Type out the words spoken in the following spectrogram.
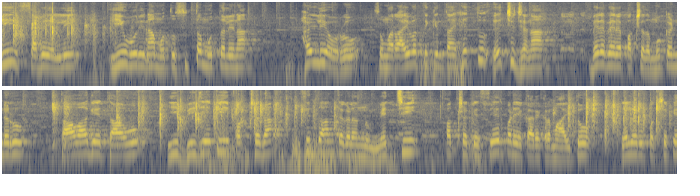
ಈ ಸಭೆಯಲ್ಲಿ ಈ ಊರಿನ ಮತ್ತು ಸುತ್ತಮುತ್ತಲಿನ ಹಳ್ಳಿಯವರು ಸುಮಾರು ಐವತ್ತಕ್ಕಿಂತ ಹೆಚ್ಚು ಹೆಚ್ಚು ಜನ ಬೇರೆ ಬೇರೆ ಪಕ್ಷದ ಮುಖಂಡರು, ತಾವಾಗೇ ತಾವು ಈ ಬಿ ಜೆ ಪಿ ಪಕ್ಷದ ಸಿದ್ಧಾಂತಗಳನ್ನು ಮೆಚ್ಚಿ ಪಕ್ಷಕ್ಕೆ ಸೇರ್ಪಡೆಯ ಕಾರ್ಯಕ್ರಮ ಆಯಿತು. ಎಲ್ಲರೂ ಪಕ್ಷಕ್ಕೆ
